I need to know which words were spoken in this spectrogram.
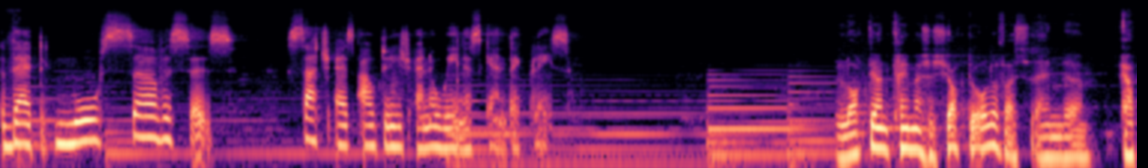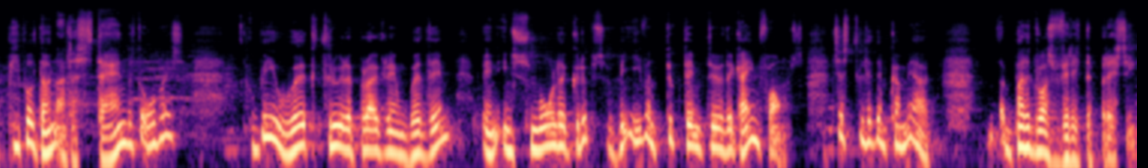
that more services such as outreach and awareness can take place. Lockdown came as a shock to all of us and um, our people don't understand it always. We worked through the program with them in, in smaller groups. We even took them to the game farms just to let them come out. But it was very depressing.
